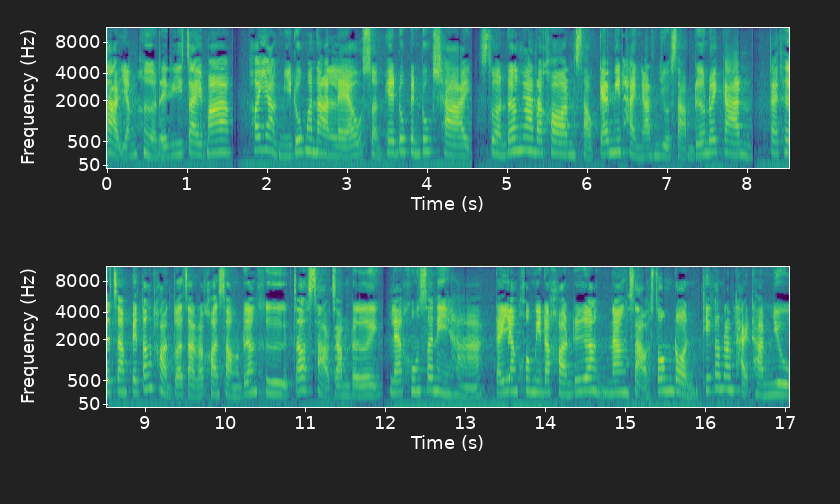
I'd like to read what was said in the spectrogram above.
ตายังเห่อได้ดีใจมาก เพราะอยากมีลูกมานานแล้ว ส่วนเพศลูกเป็นลูกชาย ส่วนเรื่องงานละครสาวแก้มมีถ่ายงานอยู่ 3 เรื่องด้วยกัน แต่เธอจำเป็นต้องถอนตัวจากละคร 2 เรื่องคือ เจ้าสาวจำเลย และคุ้งเสน่หา และยังคงมีละครเรื่องนางสาวส้มหล่นที่กำลังถ่ายทำอยู่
